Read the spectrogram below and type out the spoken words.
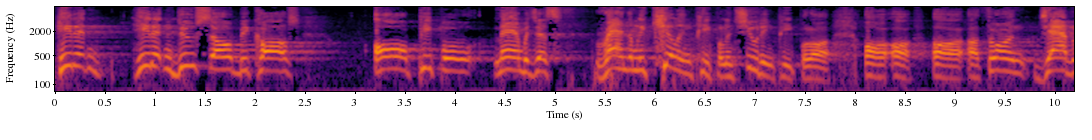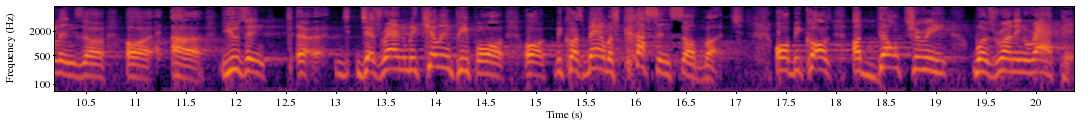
He didn't, he didn't do so because all people, man was just randomly killing people and shooting people or, or, or, or, or throwing javelins or, or uh, using, uh, just randomly killing people or, or because man was cussing so much or because adultery was running rapid.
